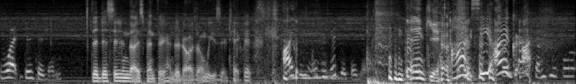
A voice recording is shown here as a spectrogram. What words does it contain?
what decision? The decision that I spent $300 on Weezer tickets. I think it was a good decision. Thank you. Ah, see, I Like agree. some people,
